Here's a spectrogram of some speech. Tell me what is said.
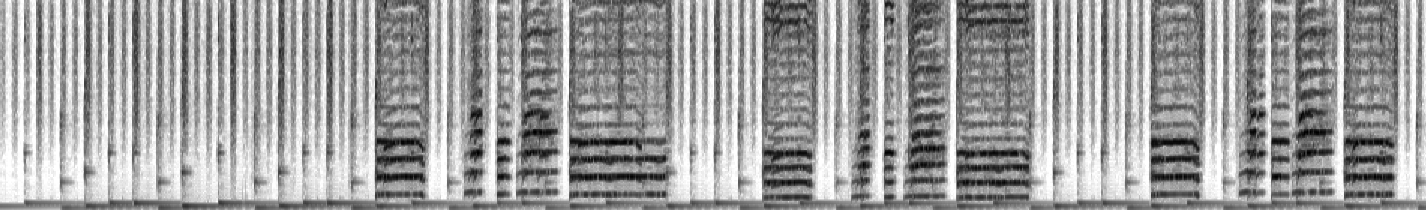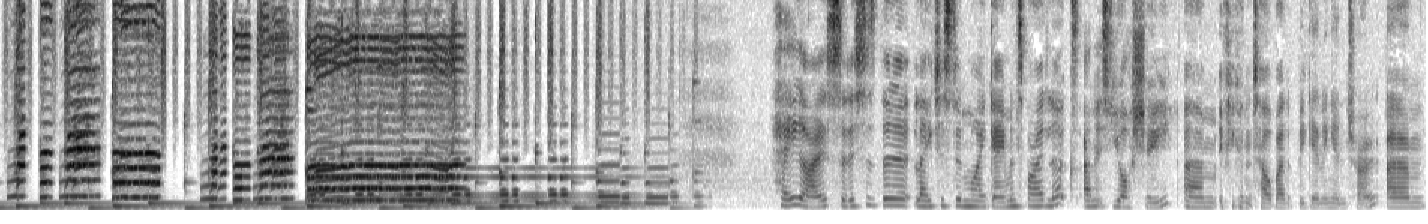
Hey guys, so this is the latest in my game inspired looks and it's Yoshi, um, if you couldn't tell by the beginning intro. Um,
